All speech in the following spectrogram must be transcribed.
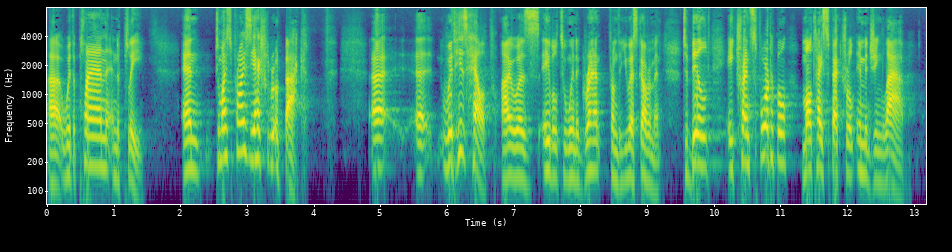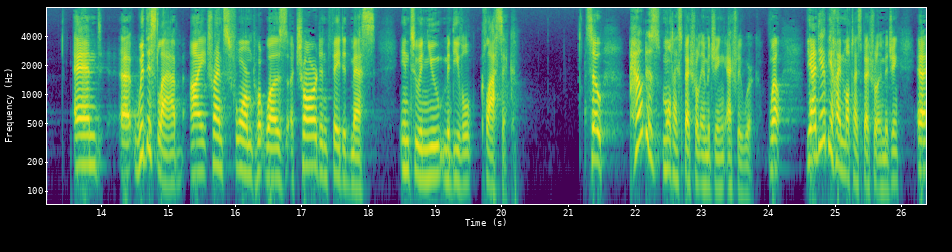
uh, with a plan and a plea. And to my surprise, he actually wrote back. Uh, uh, with his help, I was able to win a grant from the US government to build a transportable multispectral imaging lab. And uh, with this lab, I transformed what was a charred and faded mess into a new medieval classic. So, how does multispectral imaging actually work? Well, the idea behind multispectral imaging uh,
